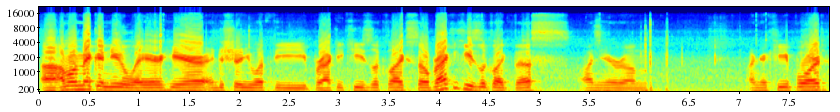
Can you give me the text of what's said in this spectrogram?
I'm to make a new layer here and just show you what the bracket keys look like. So bracket keys look like this on your, um, on your keyboard.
